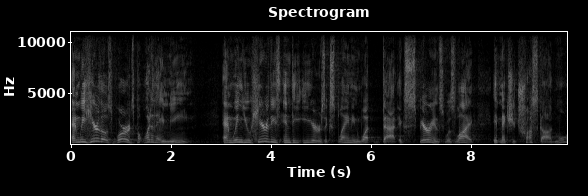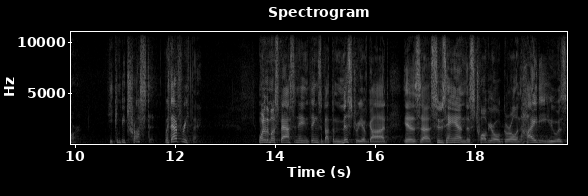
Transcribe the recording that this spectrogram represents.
And we hear those words, but what do they mean? And when you hear these NDErs explaining what that experience was like, it makes you trust God more. He can be trusted with everything. One of the most fascinating things about the mystery of God is uh, Suzanne, this 12 year old girl, and Heidi, who was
